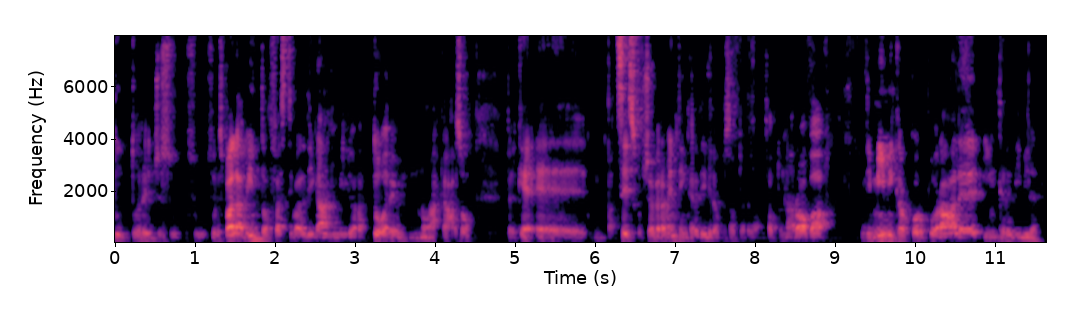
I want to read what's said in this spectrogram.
Tutto regge su, su, sulle spalle. Ha vinto al Festival di Cannes miglior attore, non a caso, perché è pazzesco, cioè veramente incredibile questo attore, ha fatto una roba di mimica corporale incredibile.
